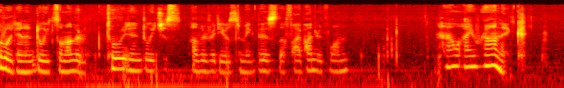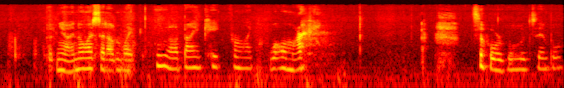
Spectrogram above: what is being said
Totally didn't delete some other, totally didn't delete just other videos to make this the 500th one. How ironic. But yeah, I know I said I'm like, ooh, I'll buy a cake from like Walmart. it's a horrible example.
